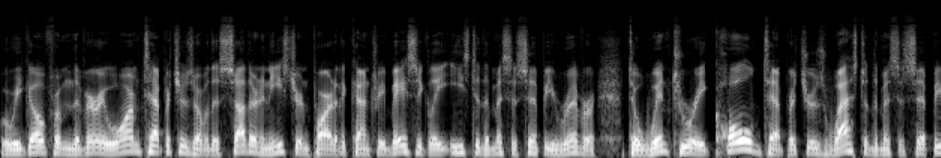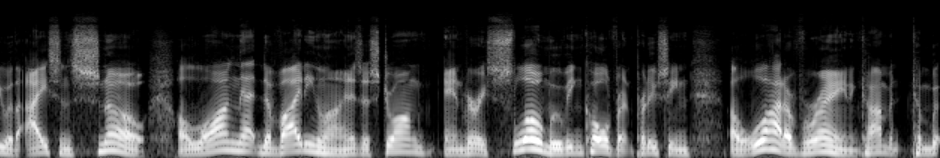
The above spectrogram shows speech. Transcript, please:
where we go from the very warm temperatures over the southern and eastern part of the country, basically east of the Mississippi River, to wintry cold temperatures west of the Mississippi with ice and snow. Along that dividing line is a strong and very slow moving cold front, producing a lot of rain com- com-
